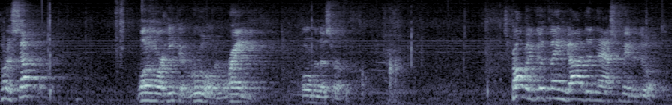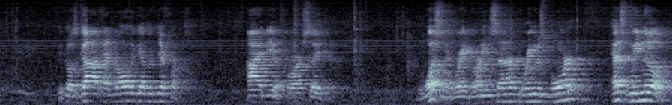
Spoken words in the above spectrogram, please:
put a scepter, one where he could rule and reign over this earth. It's probably a good thing God didn't ask me to do it, because God had an altogether different idea for our Savior. It wasn't a great learning center where he was born. As we know,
